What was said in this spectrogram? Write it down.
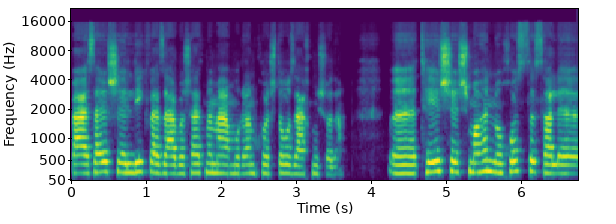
بر اثر شلیک و ضرب و شتم کشته و زخمی شدند طی شش ماه نخست سال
